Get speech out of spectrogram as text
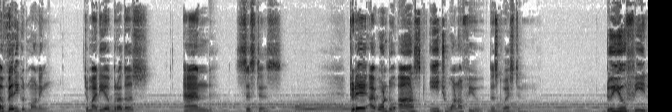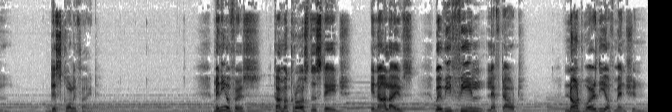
A very good morning to my dear brothers and sisters. Today, I want to ask each one of you this question Do you feel disqualified? Many of us come across this stage in our lives where we feel left out, not worthy of mention,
